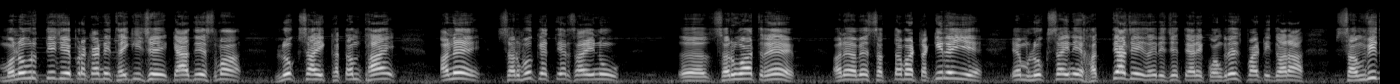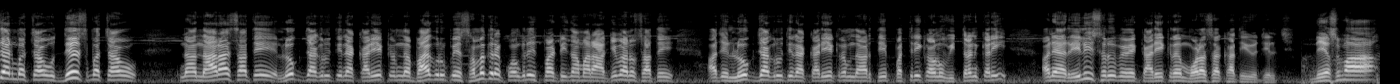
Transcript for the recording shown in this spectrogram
મનોવૃત્તિ જે પ્રકારની થઈ ગઈ છે કે આ દેશમાં લોકશાહી ખતમ થાય અને સરમુખ અત્યારશાહીનું શરૂઆત રહે અને અમે સત્તામાં ટકી રહીએ એમ લોકશાહીની હત્યા જે થઈ રહી છે ત્યારે કોંગ્રેસ પાર્ટી દ્વારા સંવિધાન બચાવો, દેશ બચાવો ના નારા સાથે લોકજાગૃતિના કાર્યક્રમના ભાગરૂપે સમગ્ર કોંગ્રેસ પાર્ટીના અમારા આગેવાનો સાથે આજે લોકજાગૃતિના કાર્યક્રમના અર્થે પત્રિકાઓનું વિતરણ કરી અને આ રેલી સ્વરૂપે કાર્યક્રમ મોડાસા ખાતે યોજેલ છે. દેશમાં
